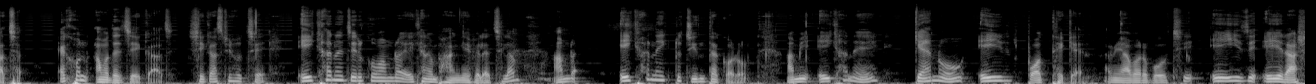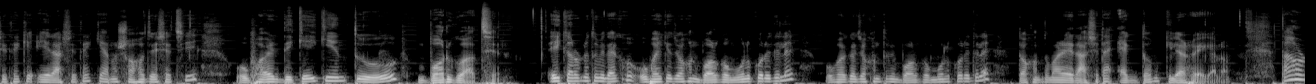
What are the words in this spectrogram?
আচ্ছা এখন আমাদের যে কাজ সেই কাজটি হচ্ছে এইখানে যেরকম আমরা এখানে ভাঙিয়ে ফেলেছিলাম, আমরা এইখানে একটু চিন্তা করো। আমি এইখানে কেন এই পদ থেকে, আমি আবারও বলছি, এই যে এই রাশি থেকে, এই রাশিতে কেন সহজে এসেছি? উভয়ের দিকেই কিন্তু বর্গ আছে। এই কারণে তুমি দেখো, উভয়কে যখন বর্গমূল করে দিলে, উভয়কে যখন তুমি বর্গমূল করে দিলে, তখন তোমার এই রাশিটা একদম ক্লিয়ার হয়ে গেল। তার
